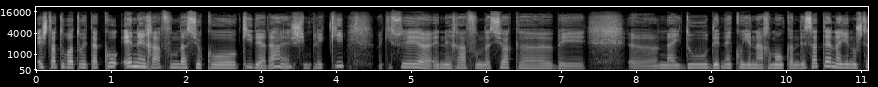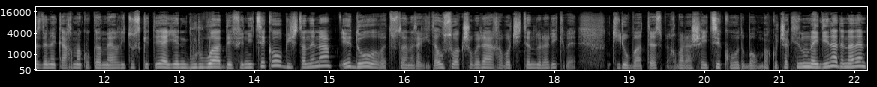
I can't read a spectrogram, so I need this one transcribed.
estatu batuetako NRA fundazioko kidea da, eh, simpleki, makizue, uh, NRA fundazioak be, uh, nahi du denek oien armaukan dezaten, haien ustez denek armakokan behar lituzkete, haien burua definitzeko, biztan dena, edo, batzutan, ezagita, hauzuak sobera rabotxiten dolarik, be, tiro batez, berbara saitzeko, bon, bako txakitzen nahi dena, dena den,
